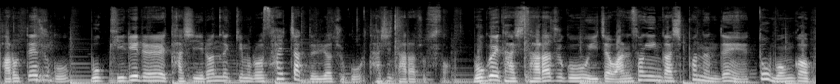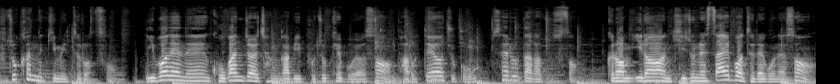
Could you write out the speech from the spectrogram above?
바로 떼주고 목 길이를 다시 이런 느낌으로 살짝 늘려주고 다시 달아줬어. 목을 다시 달아주고 이제 완성인가 싶었는데 또 뭔가 부족한 느낌이 들었어. 이번에는 고관절 장갑이 부족해 보여서 바로 떼어주고 새로 달아줬어. 그럼 이런 기존의 사이버 드래곤에서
